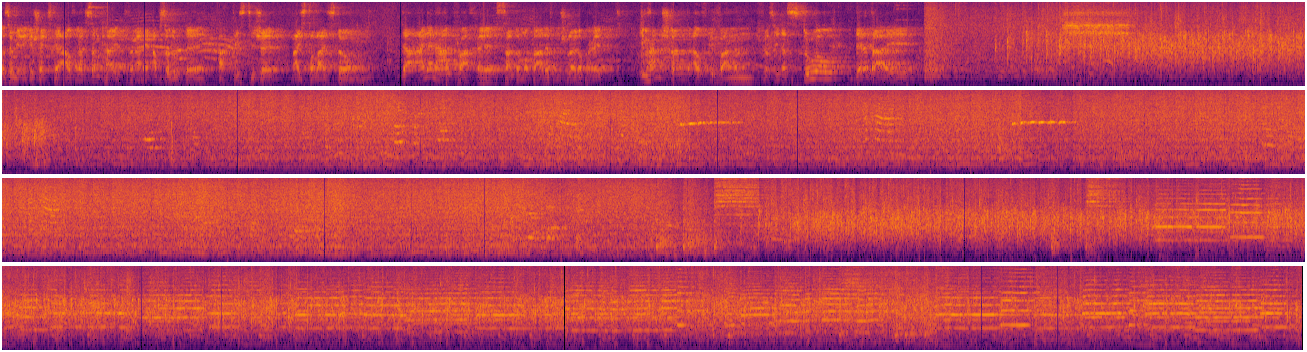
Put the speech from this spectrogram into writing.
bitten um Ihre geschätzte Aufmerksamkeit für eine absolute artistische Meisterleistung. Der eineinhalbfache Salto Mortale vom Schleuderbrett, im Handstand aufgefangen für Sie das Duo der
